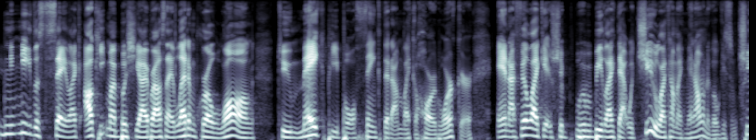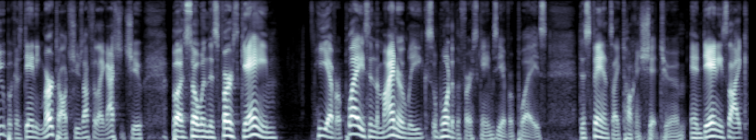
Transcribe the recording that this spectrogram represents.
needless to say, like I'll keep my bushy eyebrows and I let them grow long to make people think that I'm like a hard worker. And I feel like it should would be like that with chew. Like I'm like, man, I want to go get some chew because Danny Murtaugh chews. I feel like I should chew. But so in this first game he ever plays in the minor leagues, one of the first games he ever plays, this fan's like talking shit to him. And Danny's like,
